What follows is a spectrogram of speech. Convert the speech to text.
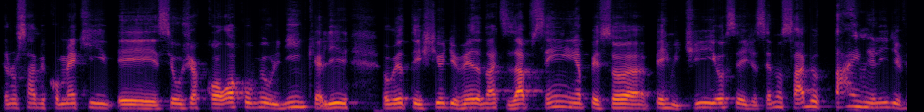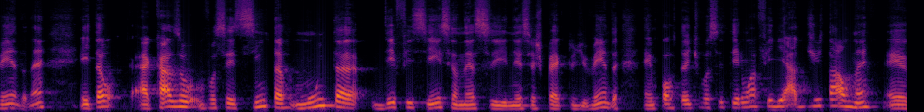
você não sabe como é que, eh, se eu já coloco o meu link ali, o meu textinho de venda no WhatsApp sem a pessoa permitir, ou seja, você não sabe o time ali de venda, né? Então, caso você sinta muita deficiência nesse, nesse aspecto de venda, é importante você ter um afiliado digital, né? É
